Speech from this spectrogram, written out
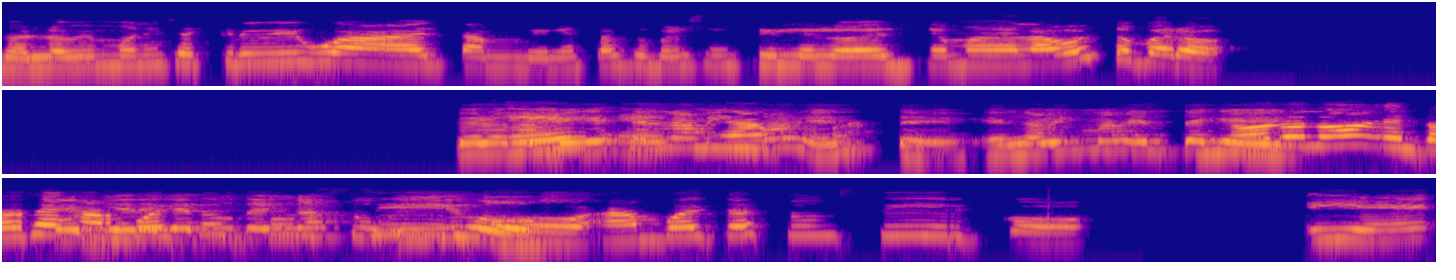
no es lo mismo ni se escribe igual, también está súper sensible lo del tema del aborto, pero pero también es, la misma gente, es la misma gente que. No, no, no, entonces han vuelto que tú tengas tus hijos. Han vuelto esto un circo y es,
